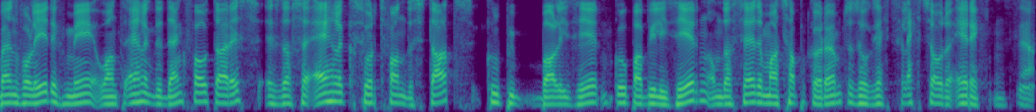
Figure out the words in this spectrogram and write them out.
ben volledig mee, want eigenlijk de denkfout daar is, is dat ze eigenlijk een soort van de staat culpabiliseren, culpabiliseren omdat zij de maatschappelijke ruimte zogezegd slecht zouden inrichten. Ja,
